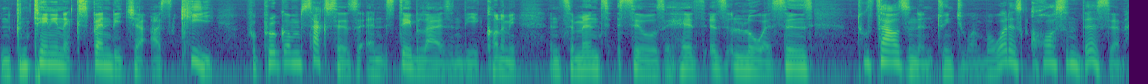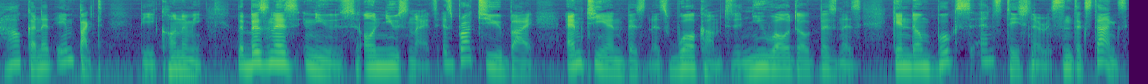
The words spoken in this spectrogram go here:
and containing expenditure as key for program success and stabilizing the economy. And cement sales hits its lowest since 2021. But what is causing this and how can it impact the economy? The business news on Newsnight is brought to you by MTN Business. Welcome to the new world of business. Kingdom Books and Stationery, Syntax Tanks,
